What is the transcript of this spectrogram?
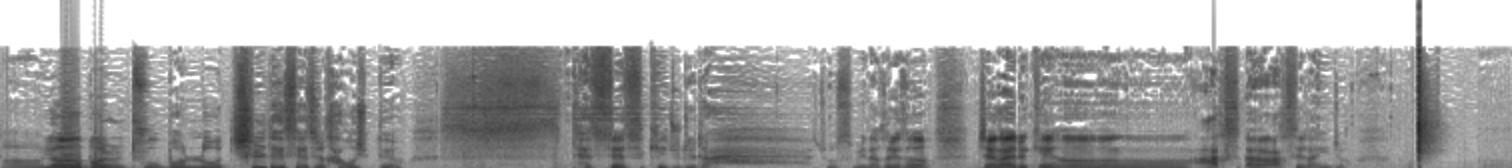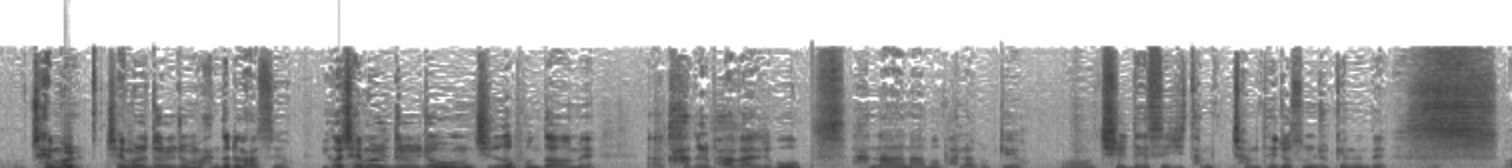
어, 여볼 두 볼로 7대 셋을 가고 싶대요. 데셋 스케줄이라. 좋습니다. 그래서 제가 이렇게 어 악스 아, 악스가 아니죠. 어, 재물 재물들을 좀 만들어 놨어요. 이거 재물들 좀 질러 본 다음에 아, 각을 봐가지고 하나 하나 한번 발라볼게요. 어 7대 셋이 참, 참 돼줬으면 좋겠는데 어,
